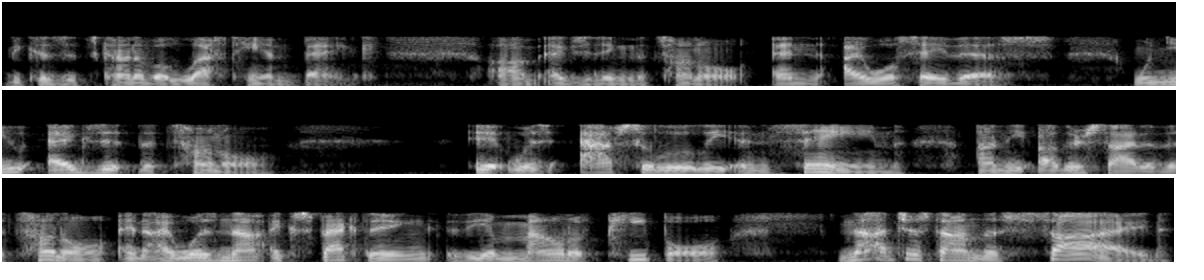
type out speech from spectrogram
because it's kind of a left-hand bank um, exiting the tunnel. And I will say this: when you exit the tunnel, it was absolutely insane on the other side of the tunnel, and I was not expecting the amount of people not just on the side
